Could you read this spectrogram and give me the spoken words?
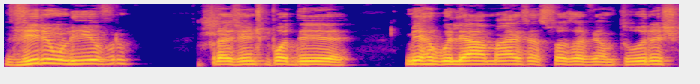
vire um livro para a gente poder mergulhar mais nas suas aventuras.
